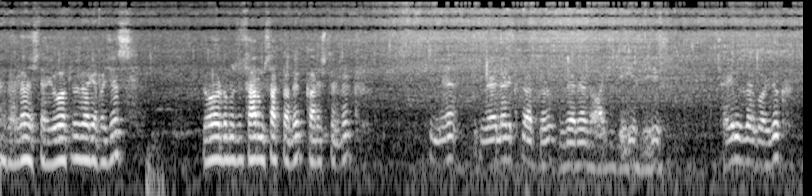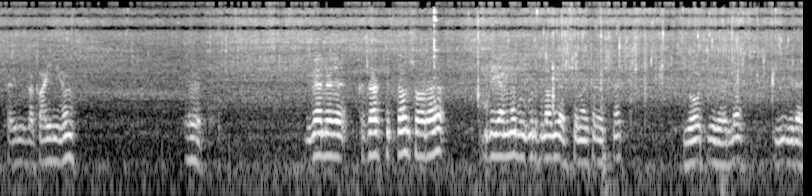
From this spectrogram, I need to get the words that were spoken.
Evet arkadaşlar yoğurtlu biber yapacağız. Yoğurdumuzu sarımsakladık, karıştırdık. Şimdi biberleri kızartıyoruz. Biberler de acı zehir zehir. Çayımızı da koyduk. Çayımız da kaynıyor. Evet. Biberleri kızarttıktan sonra bir de yanına bulgur pilavı yapacağım arkadaşlar. Yoğurt biberle iyi gider.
